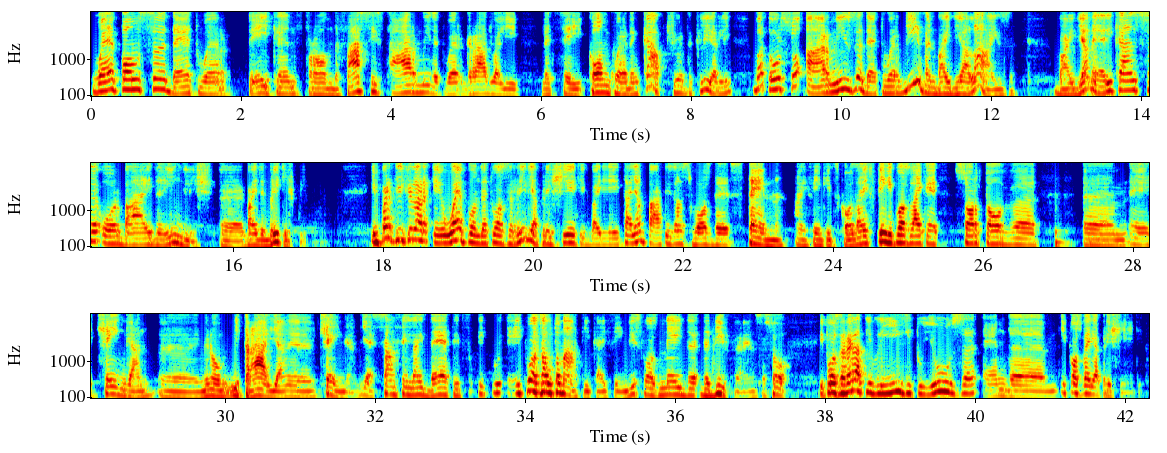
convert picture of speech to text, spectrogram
Weapons that were taken from the fascist army that were gradually, let's say, conquered and captured, clearly, but also armies that were given by the Allies, by the Americans or by the English, uh, by the British people. In particular, a weapon that was really appreciated by the Italian partisans was the Sten, I think it's called. I think it was like a sort of uh, um, a chain gun, uh, you know, mitraglia, uh, chain gun. Yes, something like that. It, it, it was automatic, I think. This was made the difference. So it was relatively easy to use and uh, it was very appreciated.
